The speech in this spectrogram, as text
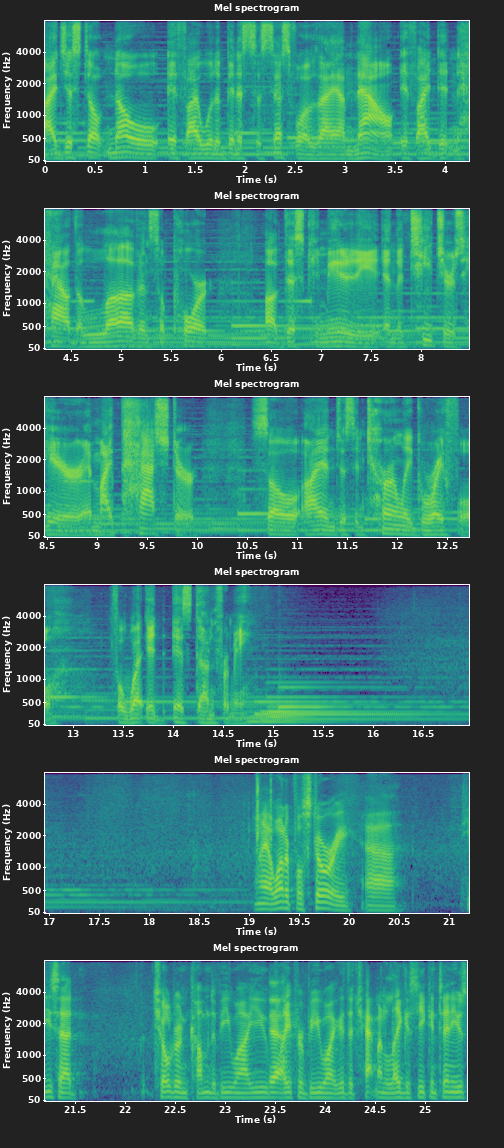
I just don't know if I would have been as successful as I am now if I didn't have the love and support of this community and the teachers here and my pastor. So I am just internally grateful for what it, has done for me. Yeah, wonderful story. Uh, he's had children come to BYU, Yeah. play for BYU. The Chapman legacy continues.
